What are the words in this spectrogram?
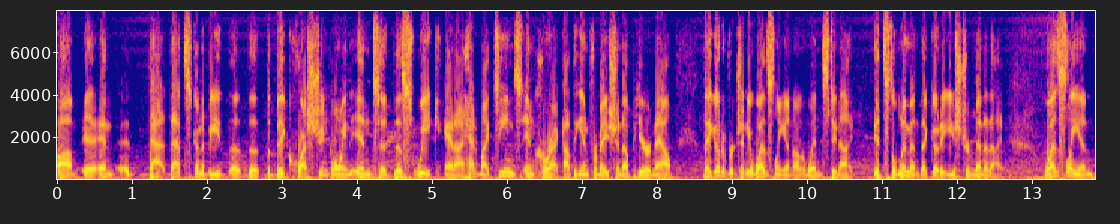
Um, and that that's going to be the, the, the, big question going into this week. And I had my teams incorrect. Got the information up here now. They go to Virginia Wesleyan on Wednesday night. It's the women that go to Eastern Mennonite. Wesleyan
